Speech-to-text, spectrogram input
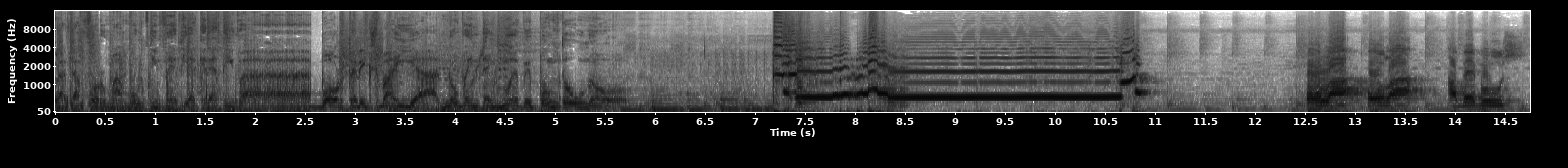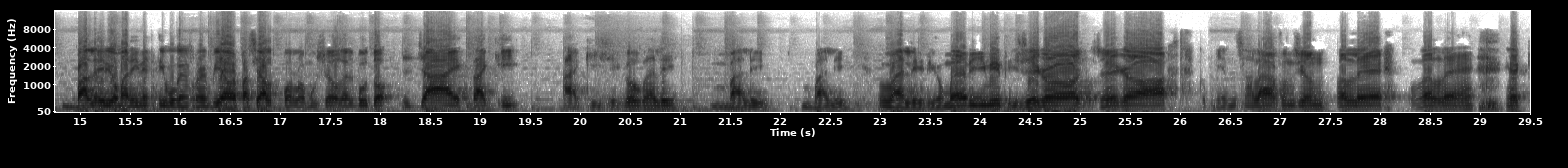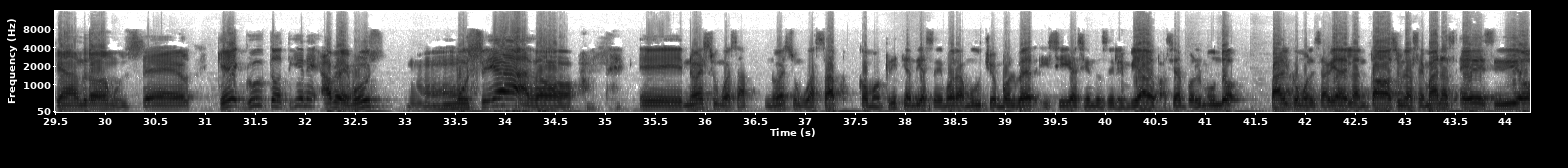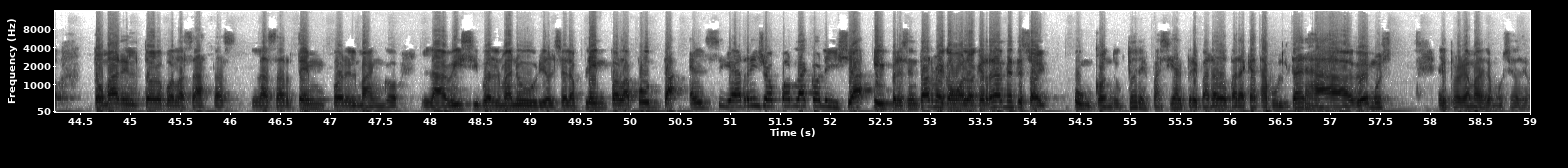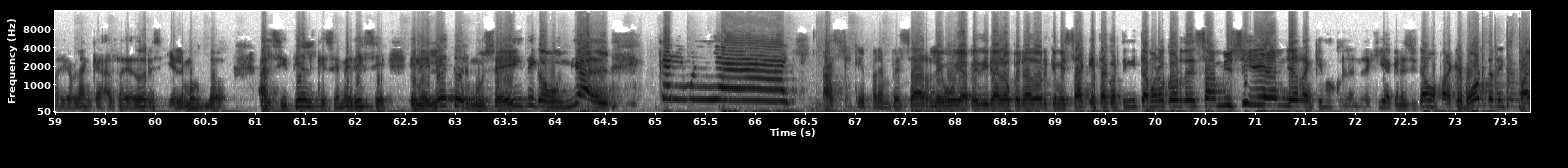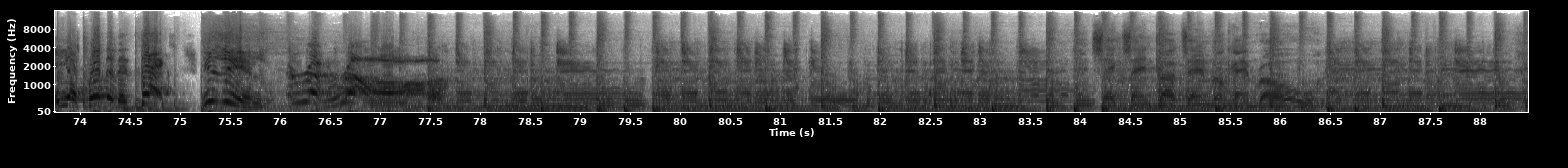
Plataforma multimedia creativa. Vorterix Bahía 99.1. Hola, hola, habemos Valerio Marinetti, vuestro enviado espacial por los museos del mundo, ya está aquí. Aquí llegó, vale, vale, vale. Valerio Marinetti llegó, ya llegó. Comienza la función, vale, vale. Que ando museo. ¿Qué gusto tiene? Habemos museado. Eh, no es un WhatsApp, no es un WhatsApp. Como Cristian Díaz se demora mucho en volver y sigue haciéndose el enviado de pasear por el mundo, como les había adelantado hace unas semanas, he decidido tomar el toro por las astas, la sartén por el mango, la bici por el manurio, el celoplín por la punta, el cigarrillo por la colilla y presentarme como lo que realmente soy, un conductor espacial preparado para catapultar a Vemos el programa de los museos de Bahía Blanca, alrededores y el mundo, al sitial que se merece en el éter museístico mundial. ¡Cari mundial! Así que para empezar le voy a pedir al operador que me saque esta cortinita monocorde de Sun Museum y arranquemos con la energía que necesitamos para que Vortex Bahía explote de Dex Museum Rock and Roll. Sex and drugs and rock and roll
